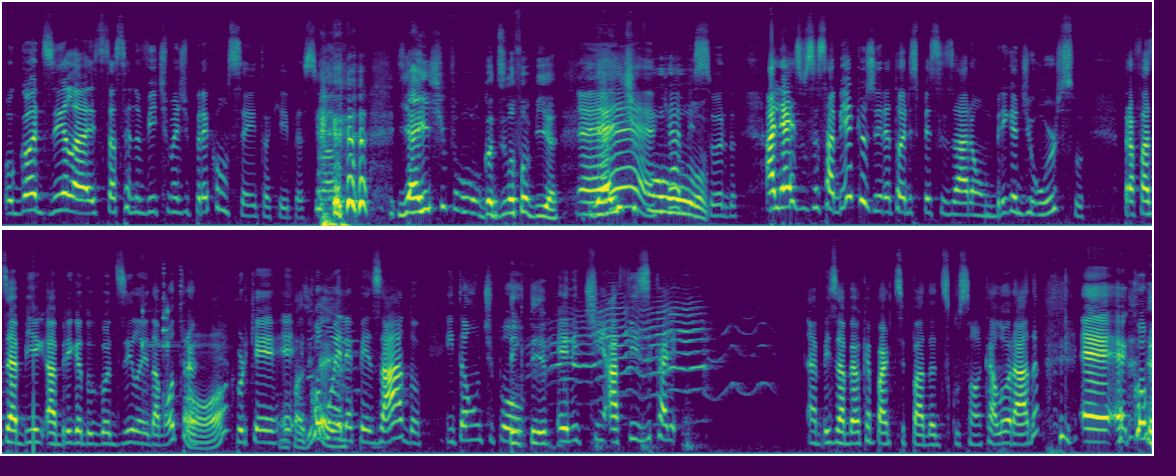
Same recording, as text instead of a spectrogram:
o Godzilla está sendo vítima de preconceito aqui, pessoal. E aí, tipo, Godzillofobia. É, e aí, tipo. que absurdo. Aliás, você sabia que os diretores pesquisaram briga de urso pra fazer a, briga do Godzilla e da Motra? Ó, Porque como ideia. ele é pesado, então, tipo, ter- ele tinha a física... A Isabel quer participar da discussão acalorada. É, é como,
